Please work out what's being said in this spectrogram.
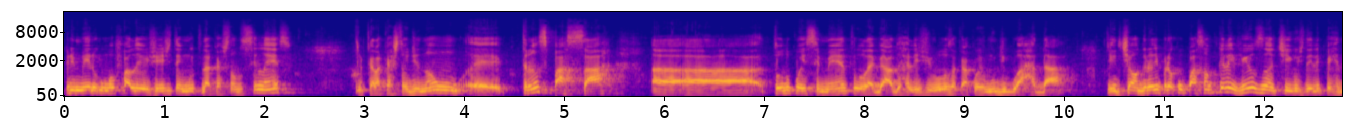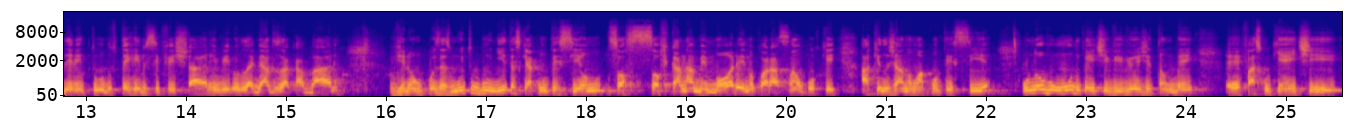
primeiro, como eu falei, o Gigi tem muito da questão do silêncio, aquela questão de não é, transpassar a, a, todo o conhecimento, o legado religioso, aquela coisa muito de guardar. Ele tinha uma grande preocupação porque ele viu os antigos dele perderem tudo, os terreiros se fecharem, viram os legados acabarem, viram coisas muito bonitas que aconteciam, só, só ficar na memória e no coração, porque aquilo já não acontecia. O novo mundo que a gente vive hoje também é, faz com que a gente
